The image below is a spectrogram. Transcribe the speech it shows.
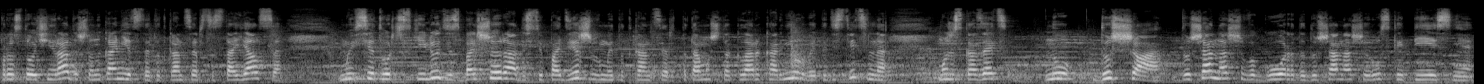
Просто очень рада, что наконец-то этот концерт состоялся. Мы все творческие люди с большой радостью поддерживаем этот концерт, потому что Клара Корнилова – это действительно, можно сказать, ну, душа, душа нашего города, душа нашей русской песни.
